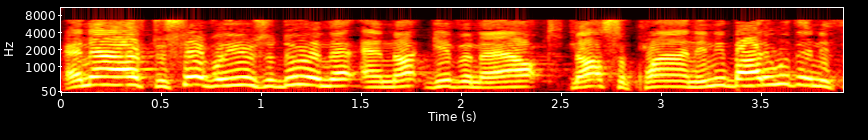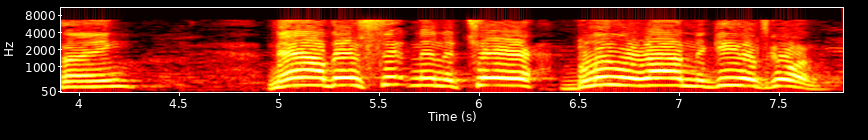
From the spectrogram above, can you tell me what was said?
and now after several years of doing that and not giving out, not supplying anybody with anything, now they're sitting in a chair, blue around the gills going,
